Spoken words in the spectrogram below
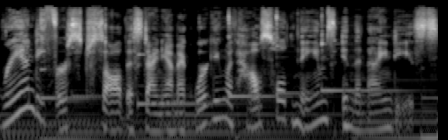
Randi first saw this dynamic working with household names in the 90s.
